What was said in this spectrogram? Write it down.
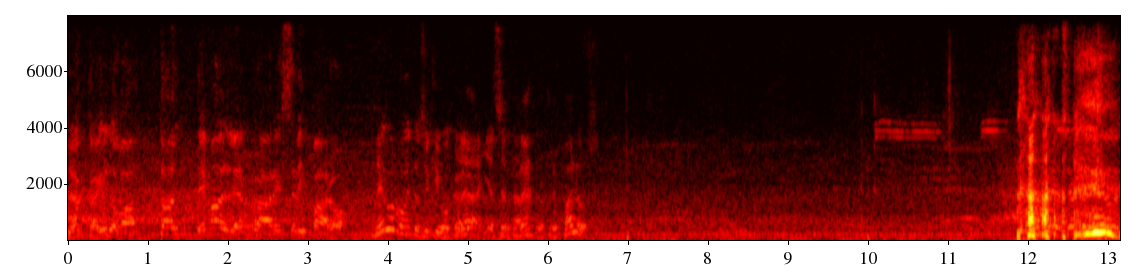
Le ha caído bastante mal errar ese disparo. en algún momento se equivocará y acertará entre los tres palos.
